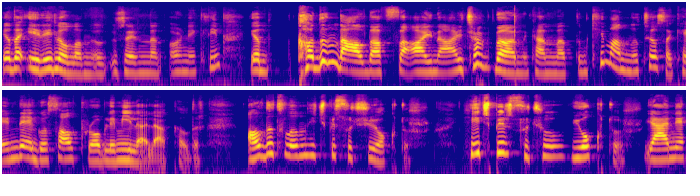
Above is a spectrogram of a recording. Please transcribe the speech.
ya da eril olan üzerinden örnekleyeyim ya kadın da aldatsa aynı ay çok dağınık anlattım. Kim anlatıyorsa kendi egosal problemiyle alakalıdır. aldatılanın hiçbir suçu yoktur hiçbir suçu yoktur. Yani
